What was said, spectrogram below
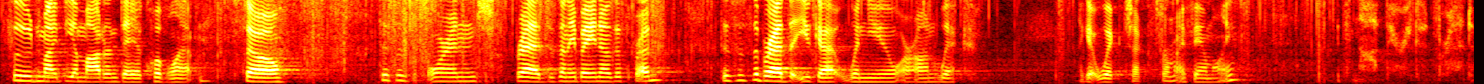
food might be a modern day equivalent. So this is orange bread. Does anybody know this bread? This is the bread that you get when you are on WIC. I get WIC checks for my family. It's not very good bread.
